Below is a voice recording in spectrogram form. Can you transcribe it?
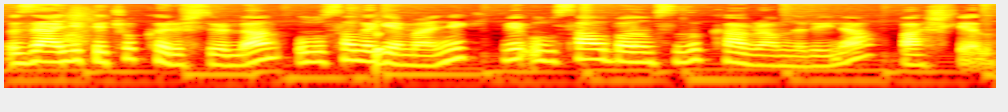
Özellikle çok karıştırılan ulusal egemenlik ve ulusal bağımsızlık kavramlarıyla başlayalım.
